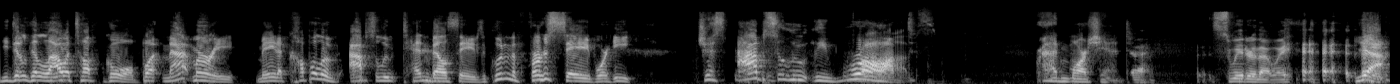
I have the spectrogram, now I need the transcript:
He did allow a tough goal, but Matt Murray made a couple of absolute ten bell saves, including the first save where he just absolutely robbed Brad Marchand. Yeah. Sweeter that way. Yeah,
